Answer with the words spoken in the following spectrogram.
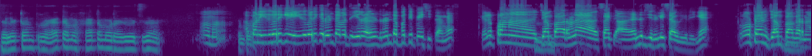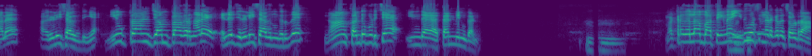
எலக்ட்ரான் ப்ரோ ஆட்டம் ஆட்டமோட இது வச்சுதான் ஆமா. பண்றோம். அப்ப இது வரைக்கும் இது வரைக்கும் ரெண்டை பத்தி இர- ரெண்டை பத்தி பேசிட்டாங்க. எலக்ட்ரான் ஜம்ப் ஆகுறதுனால எனர்ஜி ரிலீஸ் ஆகுதுங்கிறீங்க. புரோட்டான் ஜம்ப் ஆகுறதுனால ரிலீஸ் ஆகுதுங்க. நியூட்ரான் ஜம்ப் ஆகுறதுனால எனர்ஜி ரிலீஸ் ஆகுதுங்கிறது நான் கண்டுபிடிச்ச இந்த தன்மின்கண். மற்றதெல்லாம் பாத்தீங்கன்னா யூனிவர்சிட்டி நடக்கிறத சொல்றான்.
